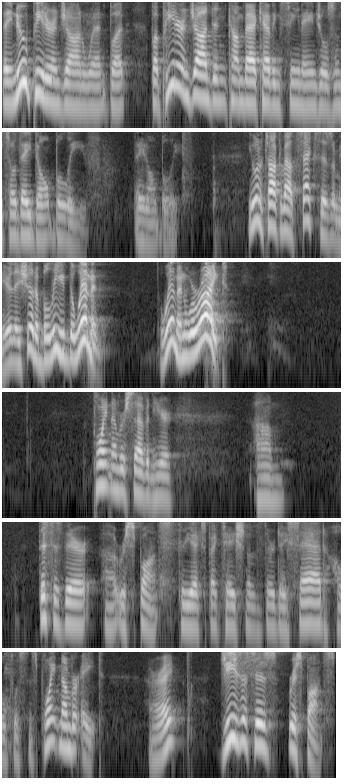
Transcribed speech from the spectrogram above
They knew Peter and John went, but, but Peter and John didn't come back having seen angels, and so they don't believe. They don't believe. You want to talk about sexism here? They should have believed the women. The women were right. Point number seven here. Um, this is their uh, response to the expectation of the third day sad hopelessness. Point number eight. All right? Jesus' response.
